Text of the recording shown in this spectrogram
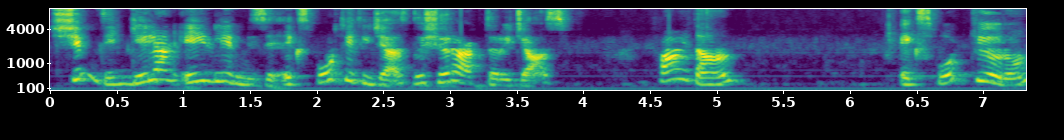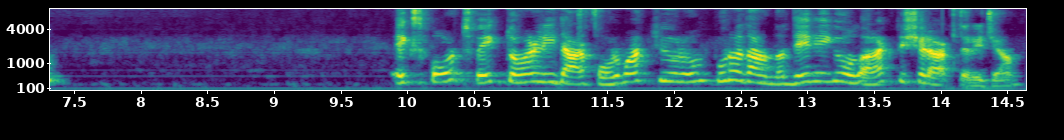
Şimdi gelen eğrilerimizi export edeceğiz. Dışarı aktaracağız. File'dan export diyorum. Export Vector Leader format diyorum. Buradan da DVG olarak dışarı aktaracağım.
